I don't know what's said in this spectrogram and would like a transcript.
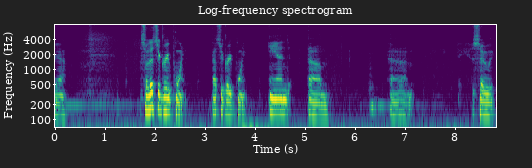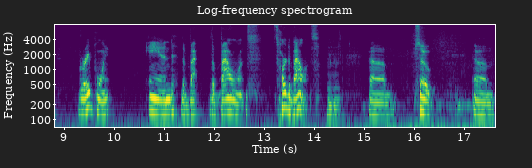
Yeah, yeah. So that's a great point. That's a great point. And um, um, so great point. And the ba- the balance. It's hard to balance. Um, so um,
